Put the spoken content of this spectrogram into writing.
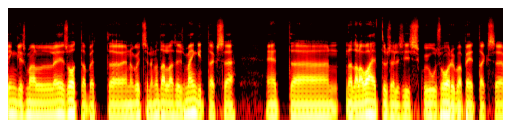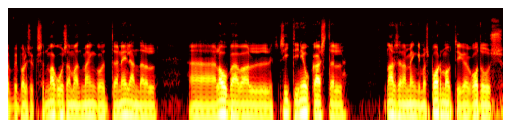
Inglismaal ees ootab, et äh, nagu ütlesin, nädala sees mängitakse, et äh, nädalavahetusel siis, kui uus voor juba peetakse, võib-olla niisugused magusamad mängud neljandal laupäeval City Newcastle, Arsenal mängimas Bournemouthiga kodus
